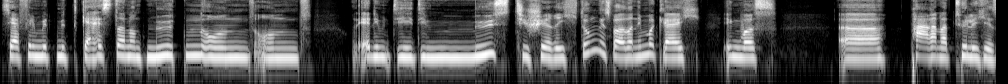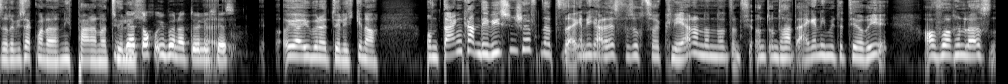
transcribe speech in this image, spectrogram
sehr viel mit, mit Geistern und Mythen und, und, und eher die, die, die mystische Richtung. Es war dann immer gleich irgendwas äh, Paranatürliches, oder wie sagt man da? Nicht paranatürlich. doch Übernatürliches. Ja, übernatürlich, genau. Und dann kam die Wissenschaft und hat das eigentlich alles versucht zu erklären und, dann hat, und, und hat eigentlich mit der Theorie aufwachen lassen,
